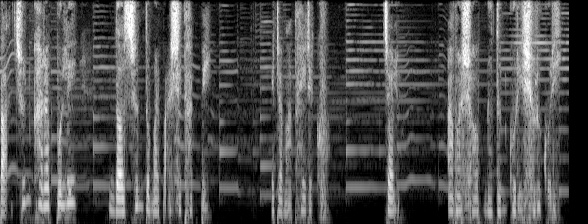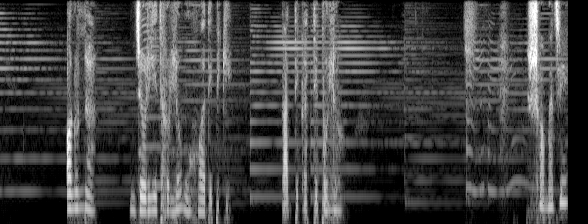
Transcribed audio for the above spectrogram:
পাঁচজন খারাপ বলে দশজন তোমার পাশে থাকবে। এটা মাথায় রেখো। চলো, আবার সব নতুন করে শুরু করি। অনন্যা জড়িয়ে ধরল মহুয়া দেবীকে। কাঁদতে কাঁদতে বলল, সমাজে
